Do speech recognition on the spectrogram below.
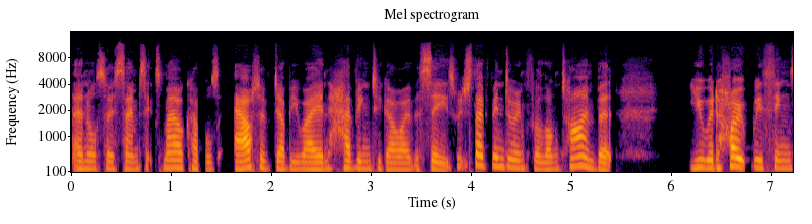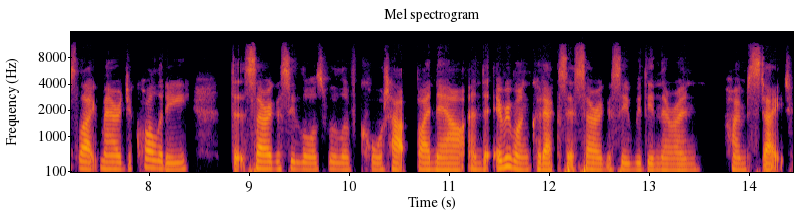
and also same sex male couples out of WA and having to go overseas, which they've been doing for a long time. But you would hope with things like marriage equality that surrogacy laws will have caught up by now and that everyone could access surrogacy within their own home state.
